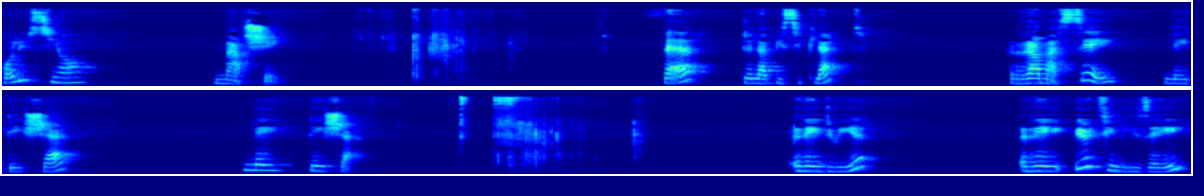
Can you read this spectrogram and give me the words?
pollution, marcher. Faire de la bicyclette, ramasser les déchets, les déchets. Réduire, réutiliser,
